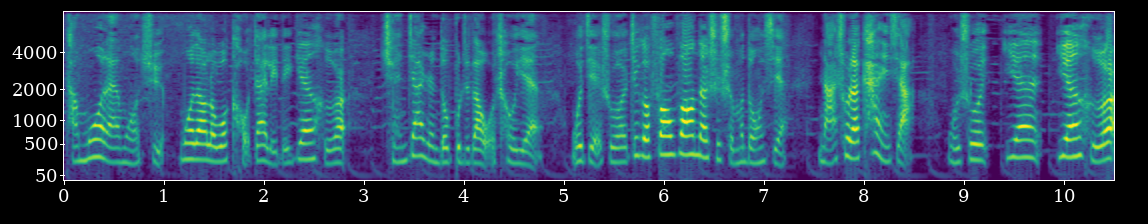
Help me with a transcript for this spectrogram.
她摸来摸去，摸到了我口袋里的烟盒，全家人都不知道我抽烟。我姐说这个方方的是什么东西？拿出来看一下。我说烟烟盒，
